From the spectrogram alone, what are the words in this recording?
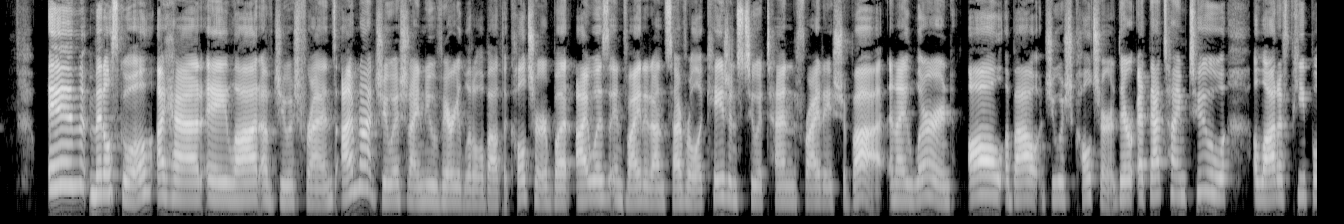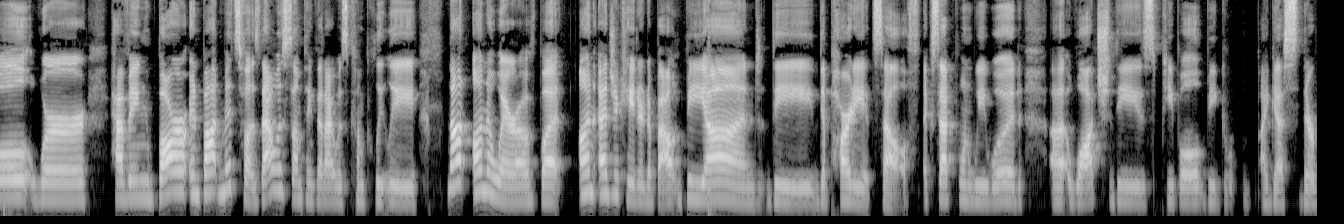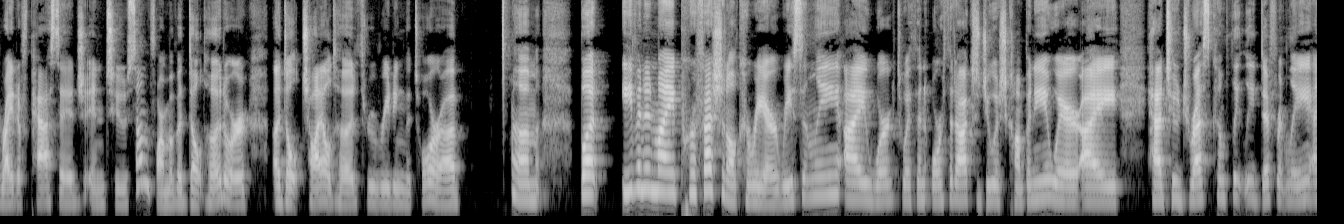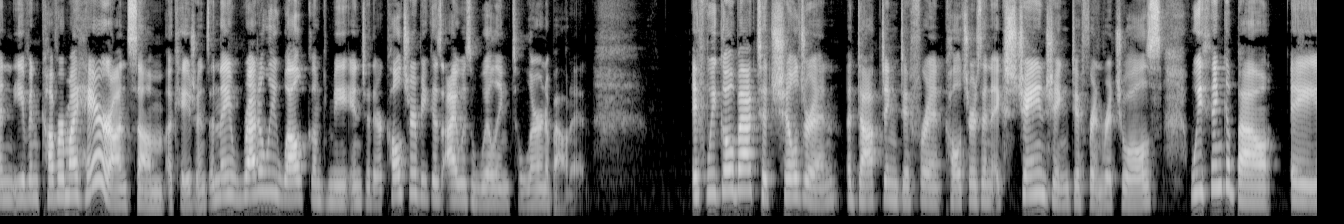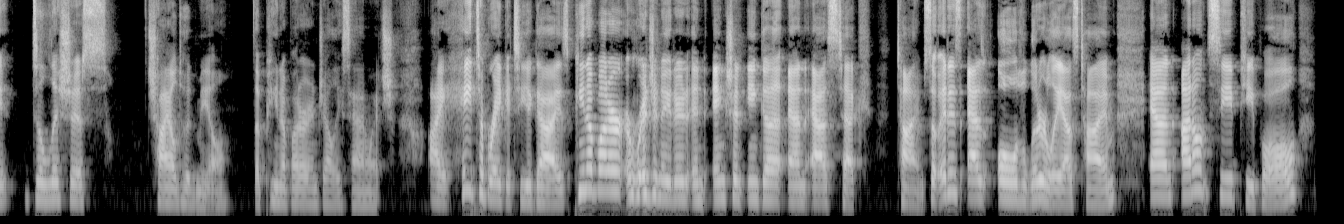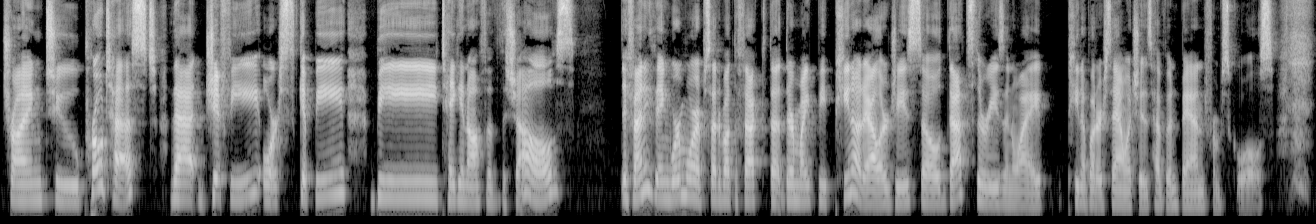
in middle school, I had a lot of Jewish friends. I'm not Jewish and I knew very little about the culture, but I was invited on several occasions to attend Friday Shabbat and I learned all about Jewish culture. There at that time too, a lot of people were having bar and bat mitzvahs. That was something that I was completely not unaware of, but uneducated about beyond the the party itself except when we would uh, watch these people be i guess their rite of passage into some form of adulthood or adult childhood through reading the torah. Um, but even in my professional career, recently I worked with an Orthodox Jewish company where I had to dress completely differently and even cover my hair on some occasions. And they readily welcomed me into their culture because I was willing to learn about it. If we go back to children adopting different cultures and exchanging different rituals, we think about a delicious childhood meal the peanut butter and jelly sandwich. I hate to break it to you guys. Peanut butter originated in ancient Inca and Aztec time. So it is as old literally as time. And I don't see people trying to protest that Jiffy or Skippy be taken off of the shelves. If anything, we're more upset about the fact that there might be peanut allergies. So that's the reason why peanut butter sandwiches have been banned from schools.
